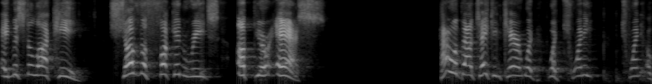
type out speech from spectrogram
Hey, Mr. Lockheed, shove the fucking wreaths up your ass. How about taking care of what, what 20, 20, oh,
